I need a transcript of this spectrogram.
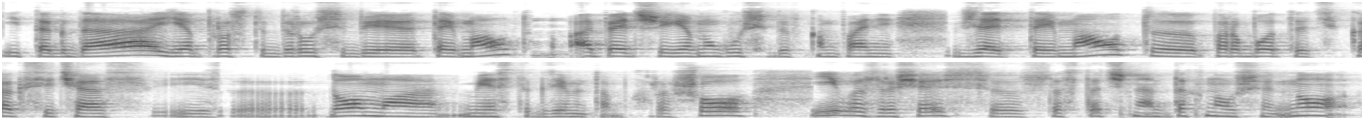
И тогда я просто беру себе тайм-аут. Опять же, я могу себе в компании взять тайм-аут, э, поработать, как сейчас, из э, дома, место, где мне там хорошо, и возвращаюсь э, достаточно отдохнувшей. Но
